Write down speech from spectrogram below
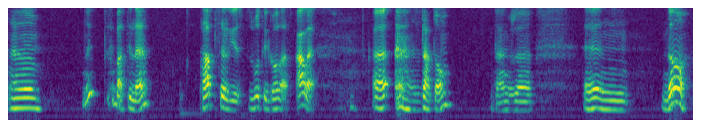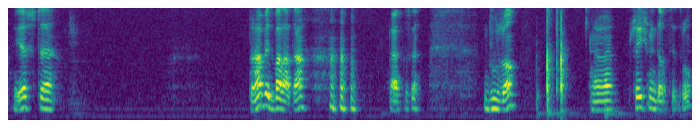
E, no i chyba tyle. Kapsel jest złoty golas, ale e, z datą. Także e, no jeszcze prawie dwa lata. Także dużo. E, przejdźmy do cydru.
